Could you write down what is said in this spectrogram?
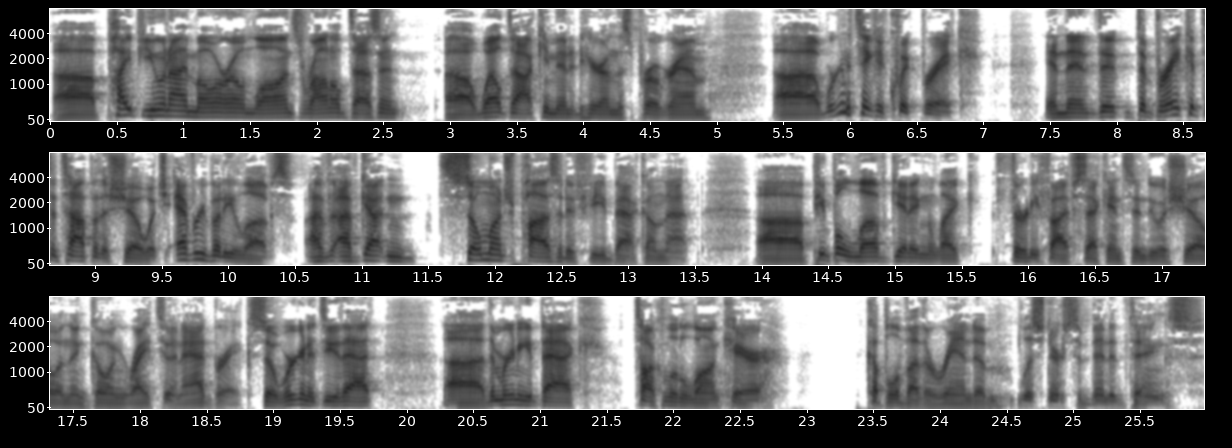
Uh, Pipe, you and I mow our own lawns. Ronald doesn't. Uh, well documented here on this program. Uh, we're going to take a quick break. And then the, the break at the top of the show, which everybody loves. I've, I've gotten so much positive feedback on that. Uh, people love getting like 35 seconds into a show and then going right to an ad break. So we're going to do that. Uh, then we're going to get back, talk a little lawn care, a couple of other random listener submitted things.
